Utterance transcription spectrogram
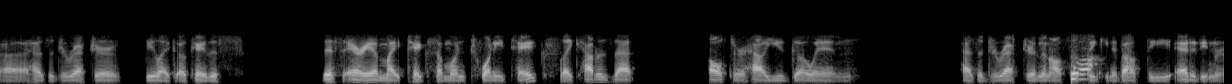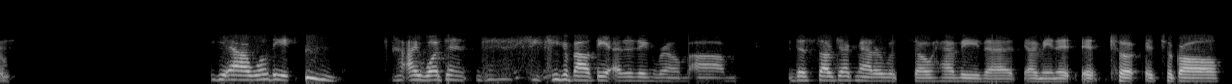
uh, as a director, be like, okay, this this area might take someone 20 takes? Like, how does that alter how you go in as a director, and then also well, thinking about the editing room? Yeah, well, the I wasn't thinking about the editing room. Um, the subject matter was so heavy that I mean, it it took it took all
